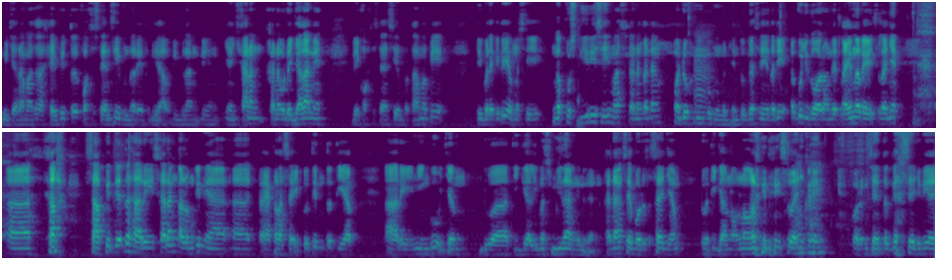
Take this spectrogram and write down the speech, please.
bicara masalah habit tuh konsistensi benar itu dia dibilang yang, yang sekarang karena udah jalan ya di konsistensi yang pertama tapi di balik itu ya mesti ngepush diri sih mas kadang-kadang waduh hmm. gue ngerjain tugas nih tadi aku juga orang deadlineer ya istilahnya uh, sapitnya tuh hari sekarang kalau mungkin ya uh, kayak kelas saya ikutin tuh tiap hari Minggu jam 23.59 gitu kan. Kadang saya baru selesai jam 23.00 gitu istilahnya. Okay. Baru saya tugas ya. Jadi ya,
